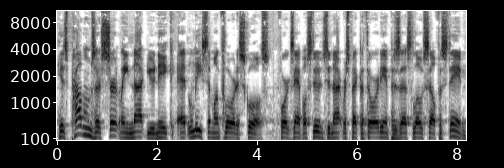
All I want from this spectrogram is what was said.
His problems are certainly not unique, at least among Florida schools. For example, students do not respect authority and possess low self-esteem.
